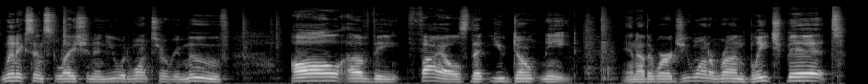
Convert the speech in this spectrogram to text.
Linux installation and you would want to remove all of the files that you don't need. In other words, you want to run BleachBit,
